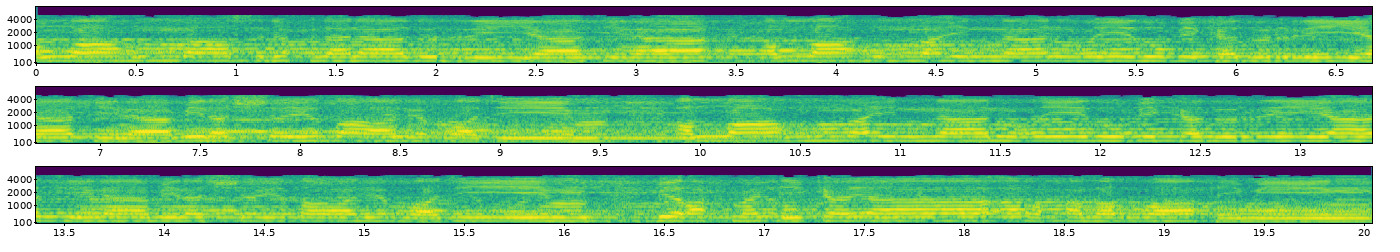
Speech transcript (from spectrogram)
اللهم أصلح لنا ذرياتنا. اللهم إنا نعيذ بك ذرياتنا من الشيطان الرجيم. اللهم إنا نعيذ بك ذرياتنا من الشيطان الرجيم. برحمتك يا أرحم الراحمين.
